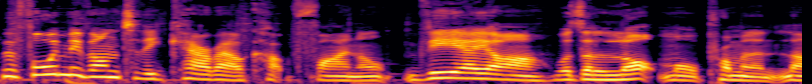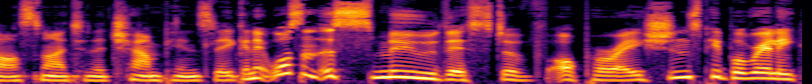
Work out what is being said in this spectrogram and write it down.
before we move on to the Carabao Cup final, VAR was a lot more prominent last night in the Champions League, and it wasn't the smoothest of operations. People really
